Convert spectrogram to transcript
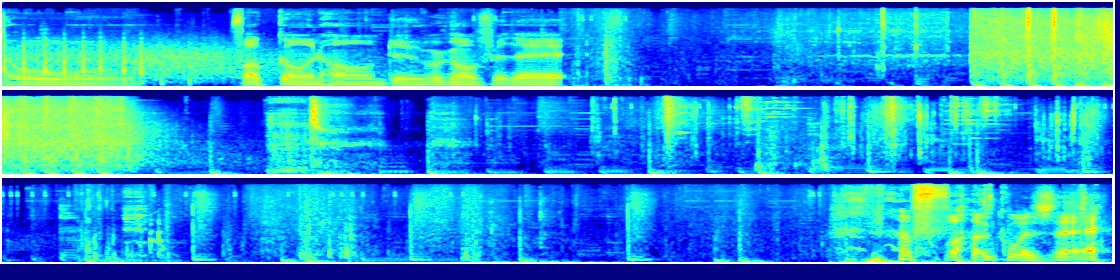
Oh, fuck going home, dude. We're going for that. the fuck was that?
